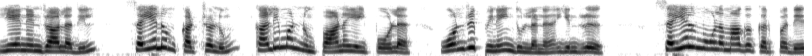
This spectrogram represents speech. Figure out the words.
ஏனென்றால் அதில் செயலும் கற்றலும் களிமண்ணும் பானையைப் போல ஒன்று பிணைந்துள்ளன என்று செயல் மூலமாக கற்பதே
